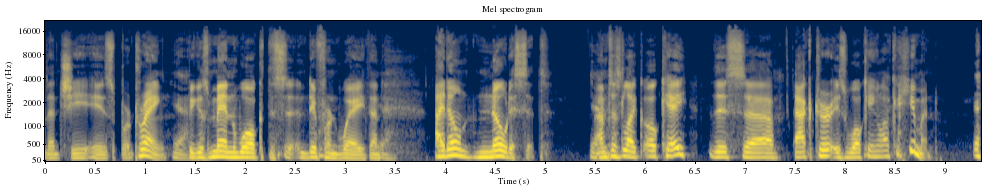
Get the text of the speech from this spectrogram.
that she is portraying Yeah. because men walk this a different way then i don't notice it Yeah. i'm just like okay this uh, actor is walking like a human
